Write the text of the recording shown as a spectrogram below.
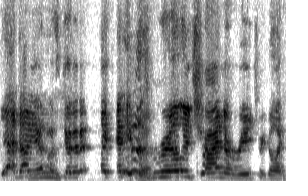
yeah, Donnie Yen was good at it, like, and he was really trying to reach me, go like,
